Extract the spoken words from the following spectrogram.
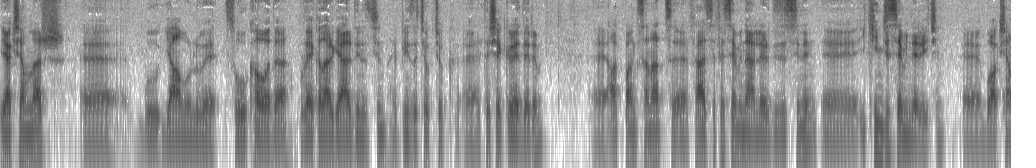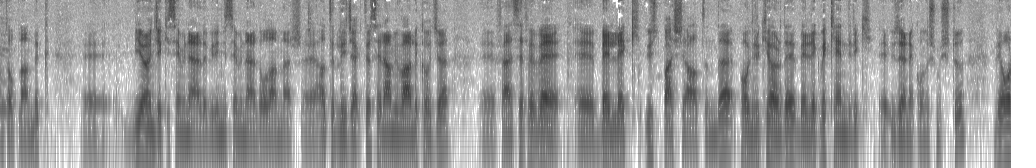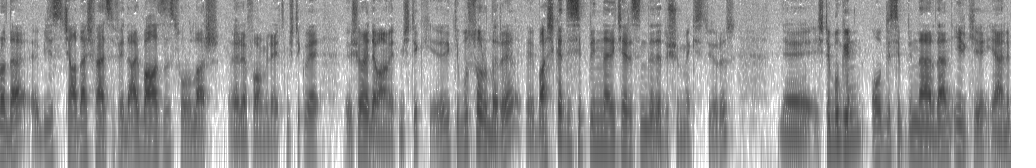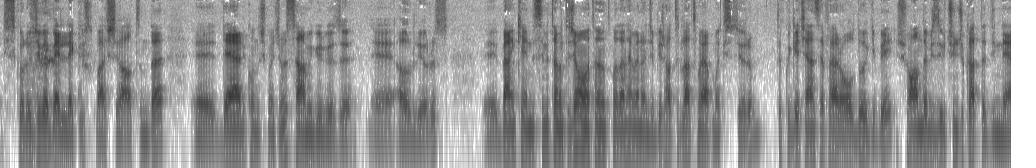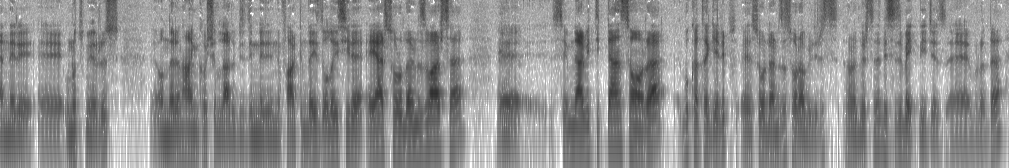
iyi akşamlar. Ee, bu yağmurlu ve soğuk havada buraya kadar geldiğiniz için hepinize çok çok e, teşekkür ederim. E, Akbank Sanat e, Felsefe Seminerleri dizisinin e, ikinci semineri için e, bu akşam toplandık. E, bir önceki seminerde, birinci seminerde olanlar e, hatırlayacaktır. Selami Varlık Hoca e, felsefe ve e, bellek üst başlığı altında Paul Ricoeur'de bellek ve kendilik e, üzerine konuşmuştu. Ve orada e, biz çağdaş felsefeye dair bazı sorular e, reformüle etmiştik ve e, şöyle devam etmiştik. Dedik ki bu soruları başka disiplinler içerisinde de düşünmek istiyoruz. İşte bugün o disiplinlerden ilki yani psikoloji ve bellek üst başlığı altında değerli konuşmacımız Sami Gülgöz'ü ağırlıyoruz. Ben kendisini tanıtacağım ama tanıtmadan hemen önce bir hatırlatma yapmak istiyorum. Tıpkı geçen sefer olduğu gibi şu anda bizi üçüncü katta dinleyenleri e, unutmuyoruz. E, onların hangi koşullarda biz dinlediğinin farkındayız. Dolayısıyla eğer sorularınız varsa e, seminer bittikten sonra bu kata gelip e, sorularınızı sorabiliriz, sorabilirsiniz. Biz sizi bekleyeceğiz e, burada.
